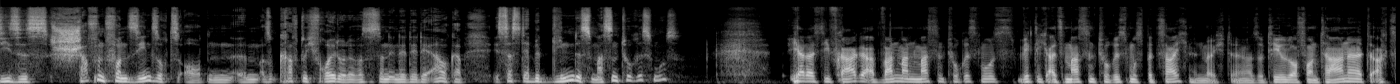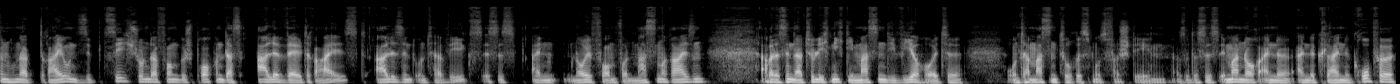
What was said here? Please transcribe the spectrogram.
Dieses Schaffen von Sehnsuchtsorten, ähm, also Kraft durch Freude oder was es dann in der DDR auch gab, ist das der Beginn des Massentourismus? Ja, das ist die Frage, ab wann man Massentourismus wirklich als Massentourismus bezeichnen möchte. Also Theodor Fontane hat 1873 schon davon gesprochen, dass alle Welt reist, alle sind unterwegs. Es ist eine neue Form von Massenreisen. Aber das sind natürlich nicht die Massen, die wir heute unter Massentourismus verstehen. Also das ist immer noch eine, eine kleine Gruppe,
